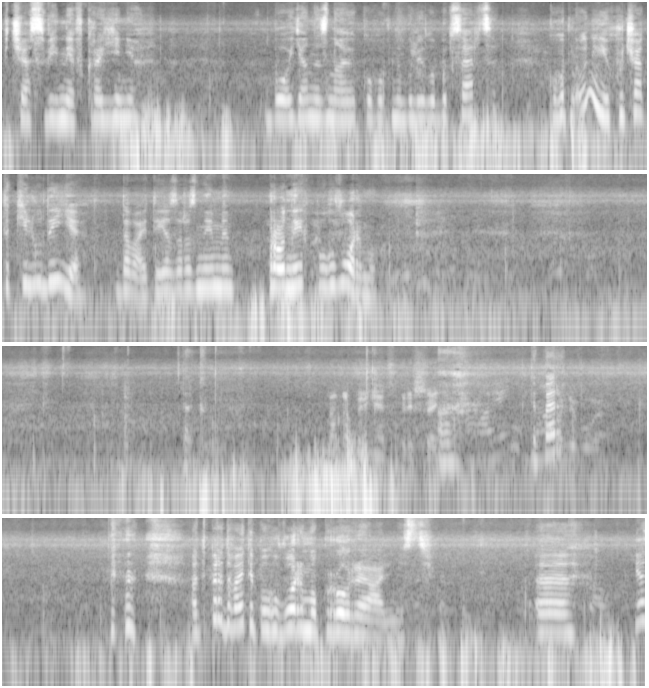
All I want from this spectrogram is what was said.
під час війни в країні. Бо я не знаю, кого б не боліло б серце, кого б ні, хоча такі люди є. Давайте, я зараз з ними про них поговоримо. Так, Надо принять решение. тепер. А тепер давайте поговоримо про реальність. Е, я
